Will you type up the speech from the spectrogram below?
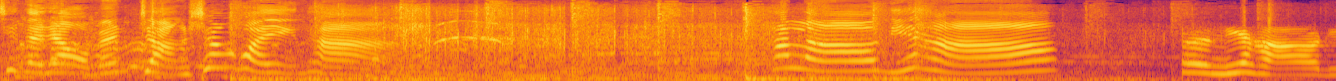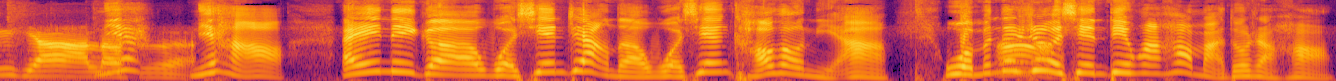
现在让我们掌声欢迎他。Hello，你好。嗯，你好，李霞老师。你好，哎，那个，我先这样的，我先考考你啊，我们的啊热线电话号码多少号？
